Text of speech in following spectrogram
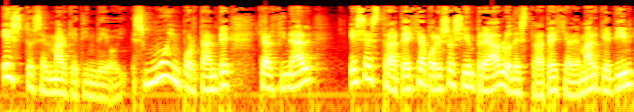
Esto es el marketing de hoy. Es muy importante que al final esa estrategia, por eso siempre hablo de estrategia de marketing,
